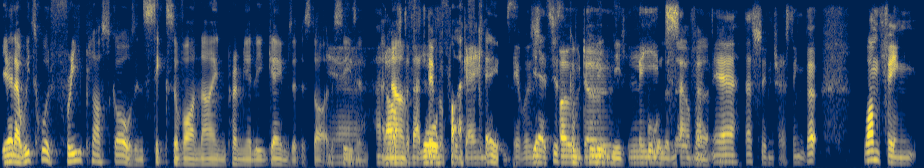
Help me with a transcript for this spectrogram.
yeah, like we scored three plus goals in six of our nine Premier League games at the start of the season, and now after in that four Liverpool five game, games, it was yeah, it's just Bodo, completely Leeds. Southampton. Yeah, that's interesting. But one thing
